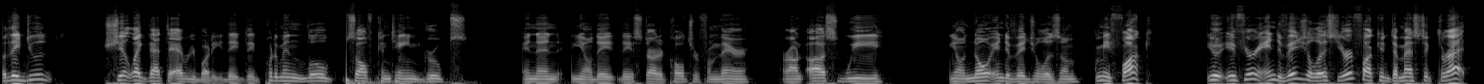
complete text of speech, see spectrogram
But they do shit like that to everybody. They they put them in little self-contained groups, and then you know they they start a culture from there around us. We, you know, no individualism. I mean, fuck. You if you're an individualist, you're a fucking domestic threat.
